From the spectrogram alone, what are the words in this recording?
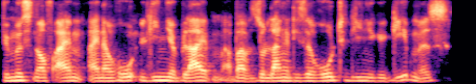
wir müssen auf einem, einer roten Linie bleiben. Aber solange diese rote Linie gegeben ist,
